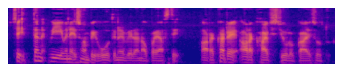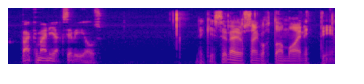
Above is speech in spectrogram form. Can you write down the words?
Sitten viimeinen isompi uutinen vielä nopeasti. Arcade Archives-julkaisut Pac-Man ja Xevious. Nekin siellä jossain kohtaa mainittiin.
